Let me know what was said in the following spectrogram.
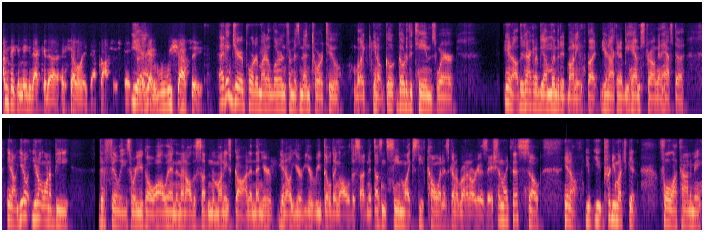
I'm thinking maybe that could uh, accelerate that process. But, yeah. but again, we shall see. I think Jared Porter might have learned from his mentor too. Like you know, go go to the teams where you know there's not going to be unlimited money, but you're not going to be hamstrung and have to, you know, you don't you don't want to be the Phillies where you go all in and then all of a sudden the money's gone and then you're you know you're you're rebuilding all of a sudden. It doesn't seem like Steve Cohen is going to run an organization like this. So, you know, you you pretty much get full autonomy,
